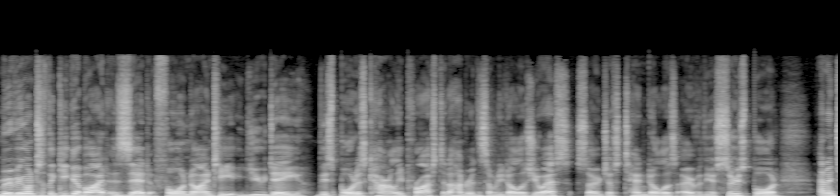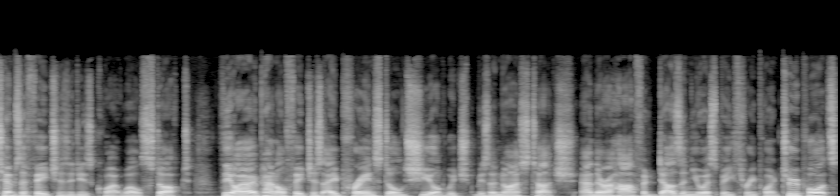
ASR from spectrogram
Moving on to the Gigabyte Z490 UD. This board is currently priced at $170 US, so just $10 over the Asus board, and in terms of features, it is quite well stocked. The I.O. panel features a pre-installed shield, which is a nice touch, and there are half a dozen USB 3.2 ports.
